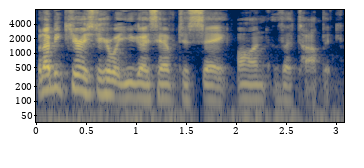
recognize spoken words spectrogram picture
But I'd be curious to hear what you guys have to say on the topic.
